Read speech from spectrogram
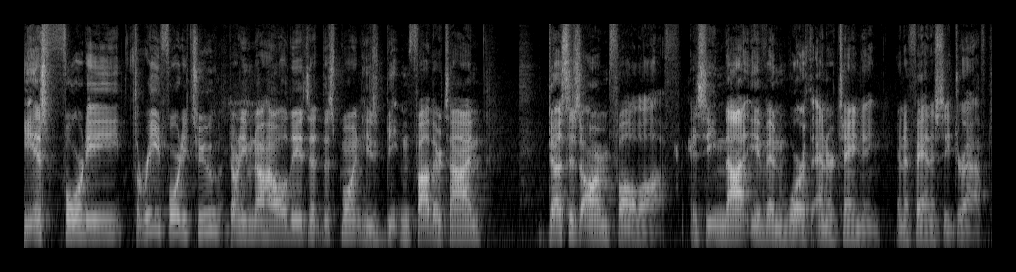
He is 43, 42. Don't even know how old he is at this point. He's beaten Father Time. Does his arm fall off? Is he not even worth entertaining in a fantasy draft?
